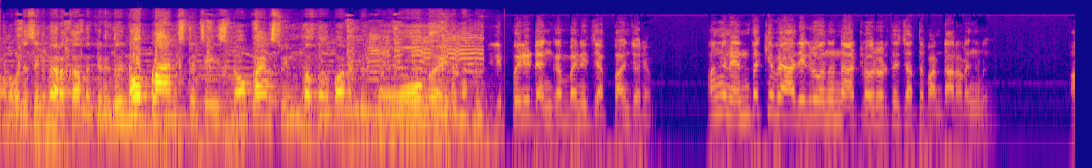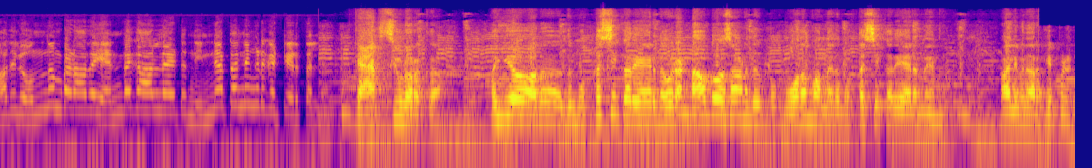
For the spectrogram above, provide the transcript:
അതുപോലെ സിനിമ ഇറക്കാൻ നിൽക്കരുത്. ഇത് no plans to chase no plans to impress എന്ന് പറഞ്ഞിട്ട് മോങ്ങ ഇരുന്നിട്ട്. ഫിലിപ്പിന് ഡെങ്കമ്പനി ജപ്പാൻ ജ്വരം. അങ്ങനെ എന്തൊക്കെ വ്യാധികൾ വന്ന് നാട്ടിൽ ഓരോരുത്തർ ചത്ത് പണ്ടാറടങ്ങണ്? അതിലൊന്നും പെടാതെ എന്റെ കാലിനായിട്ട് നിന്നെ തന്നെ ഇങ്ങോട്ട് കെട്ടിയെടുത്തല്ല? ക്യാപ്സ്യൂൾ ഇറക്കുക അയ്യോ അത് ഇത് മുത്തശ്ശി കഥയായിരുന്നു ഓ, രണ്ടാമത്തെ ദിവസമാണ് ഇത് ഇപ്പൊ ബോധം വന്നത്. മുത്തശ്ശി കഥയായിരുന്നേന്ന് ആലിമിന് ഇറക്കിയപ്പോഴും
